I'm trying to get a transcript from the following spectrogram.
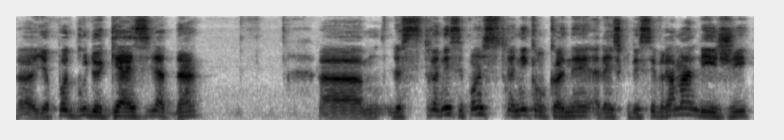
Il euh, n'y a pas de goût de gazi là-dedans. Euh, le citronné, c'est pas un citronné qu'on connaît à la SQD. C'est vraiment léger,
